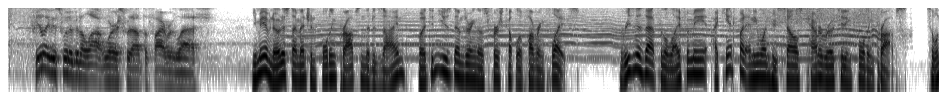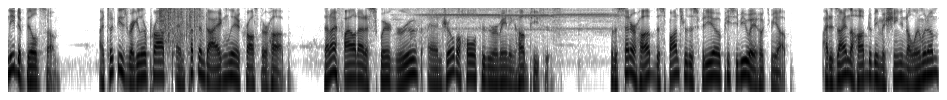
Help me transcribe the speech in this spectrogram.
I feel like this would have been a lot worse without the fiberglass. You may have noticed I mentioned folding props in the design, but didn't use them during those first couple of hovering flights. The reason is that for the life of me, I can't find anyone who sells counter-rotating folding props, so we'll need to build some. I took these regular props and cut them diagonally across their hub. Then I filed out a square groove and drilled a hole through the remaining hub pieces. For the center hub, the sponsor of this video, PCBWay, hooked me up. I designed the hub to be machined in aluminum,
